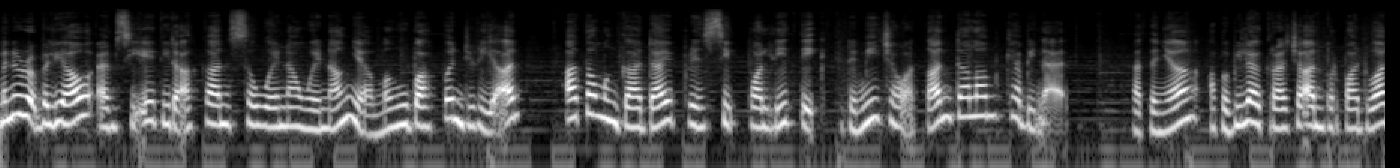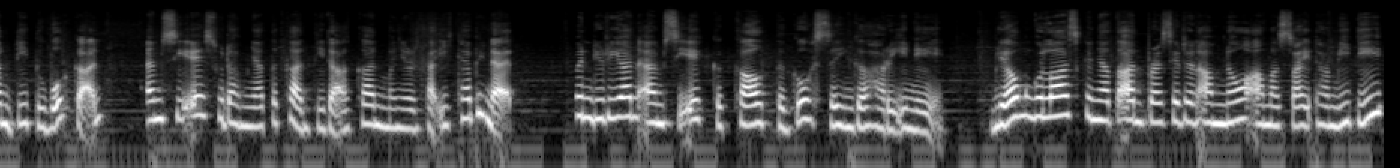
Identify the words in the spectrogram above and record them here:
Menurut beliau, MCA tidak akan sewenang-wenangnya mengubah pendirian atau menggadai prinsip politik demi jawatan dalam kabinet. Katanya, apabila kerajaan perpaduan ditubuhkan, MCA sudah menyatakan tidak akan menyertai kabinet. Pendirian MCA kekal teguh sehingga hari ini. Beliau mengulas kenyataan Presiden AMNO Ahmad Said Hamidi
